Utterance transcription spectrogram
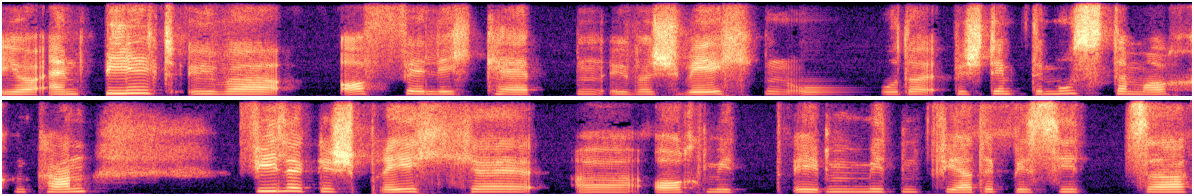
ja, ein Bild über Auffälligkeiten, über Schwächen oder bestimmte Muster machen kann. Viele Gespräche äh, auch mit eben mit dem Pferdebesitzer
